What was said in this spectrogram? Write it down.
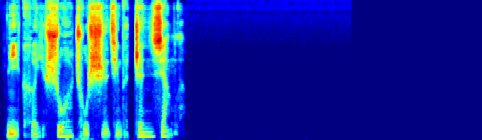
你可以说出事情的真相了。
